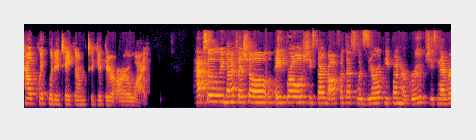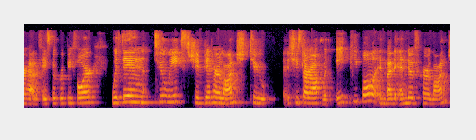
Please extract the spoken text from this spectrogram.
how quick would it take them to get their ROI? Absolutely beneficial. April, she started off with us with zero people in her group. She's never had a Facebook group before. Within two weeks, she did her launch to, she started off with eight people. And by the end of her launch,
